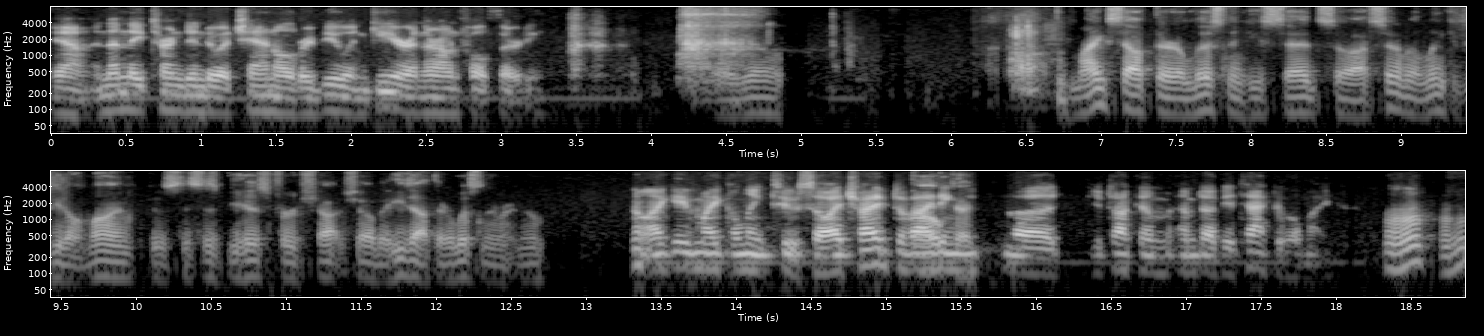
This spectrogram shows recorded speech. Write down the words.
Yeah, and then they turned into a channel review and gear, and they're on Full30. There you go. Mike's out there listening. He said so. I sent him a link if you don't mind, because this is his first shot show, but he's out there listening right now. No, I gave Mike a link too. So I tried dividing. okay. Uh, you're talking MW Tactical, Mike. Mm-hmm.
